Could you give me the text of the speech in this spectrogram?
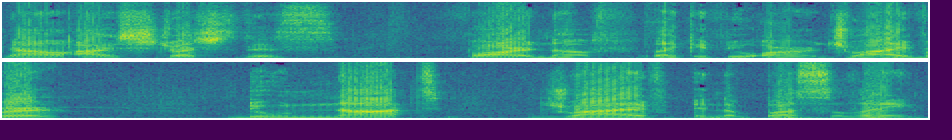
Now, I stretch this far enough. Like, if you are a driver, do not drive in the bus lane.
